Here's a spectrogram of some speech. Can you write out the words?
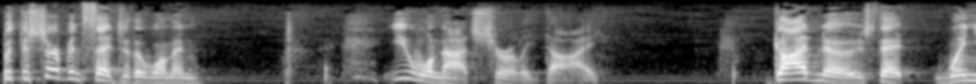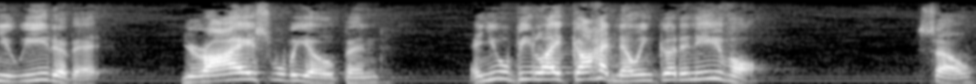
But the serpent said to the woman, You will not surely die. God knows that when you eat of it, your eyes will be opened, and you will be like God, knowing good and evil. So,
